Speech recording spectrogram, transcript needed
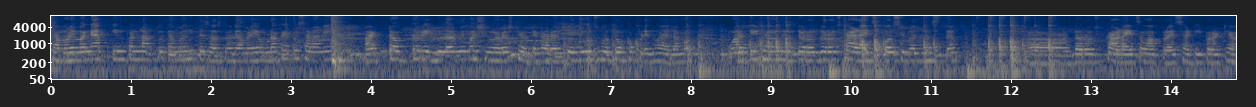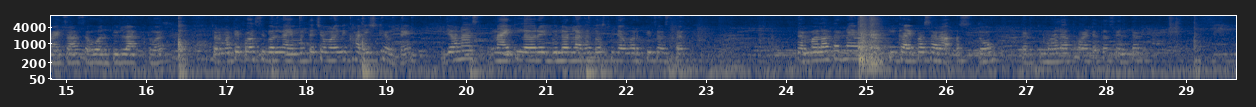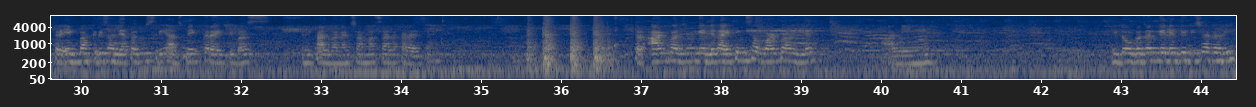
त्यामुळे मग नॅपकिन पण लागतो त्यामुळे इथेच असतो. त्यामुळे एवढा काही पसारा नाही टब तर रेग्युलर मी मशीनवरच ठेवते कारण तो यूज होतो कपडे धुवायला. मग वरती ठेवून दररोज दररोज काढायचं पॉसिबल नसतं. दररोज काढायचं वापरायसाठी परत ठेवायचं असं वरती लागतोय. तर मग ते पॉसिबल नाही. मग त्याच्यामुळे मी खालीच ठेवते. ज्यांना नाईटला रेग्युलर लागत असतो त्या वरतीच असतात. तर मला तर नाही वाटत की काय पसारा असतो. तर तुम्हाला आता वाटत असेल तर. तर एक भाकरी झाली आता दुसरी. अजून एक करायची बस. आणि कालवणाचा मसाला करायचा. तर आठ वाजून गेलेत. आय थिंक सव्वा आठ वाजलेत. आणि हे दोघं जण गेले दीदीच्या घरी.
